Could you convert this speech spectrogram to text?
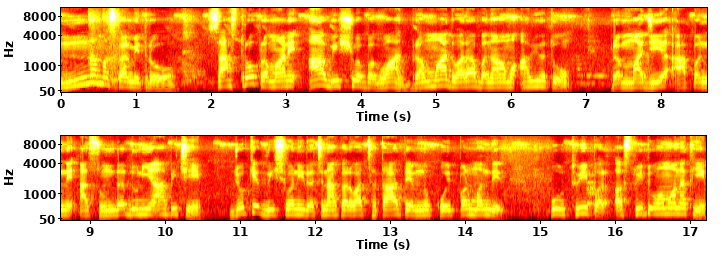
નમસ્કાર મિત્રો. શાસ્ત્રો પ્રમાણે આ વિશ્વ ભગવાન બ્રહ્મા દ્વારા બનાવવામાં આવ્યું હતું. બ્રહ્માજીએ આપણને આ સુંદર દુનિયા આપી છે. જો કે વિશ્વની રચના કરવા છતાં તેમનું કોઈ પણ મંદિર પૃથ્વી પર અસ્તિત્વમાં નથી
